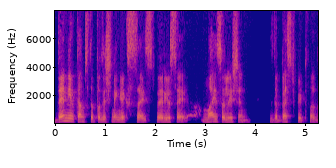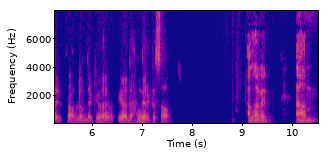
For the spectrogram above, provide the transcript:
then you comes the positioning exercise where you say my solution is the best fit for that problem that you are you have the hunger to solve i love it um,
